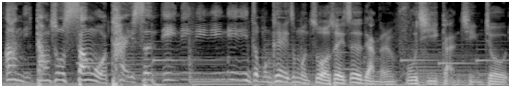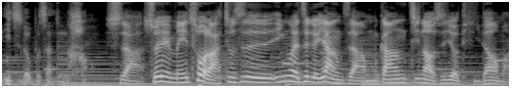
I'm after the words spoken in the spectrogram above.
啊，你当初伤我太深，你你你你你你怎么可以这么做？所以这两个人夫妻感情就一直都不是很好。是啊，所以没错啦，就是因为这个样子啊。我们刚刚金老师有提到嘛。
